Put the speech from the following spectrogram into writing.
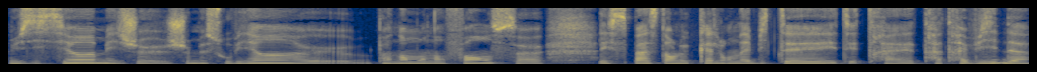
musiciens, mais je, je me souviens pendant mon enfance, l'espace dans lequel on habitait était très très très vide.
